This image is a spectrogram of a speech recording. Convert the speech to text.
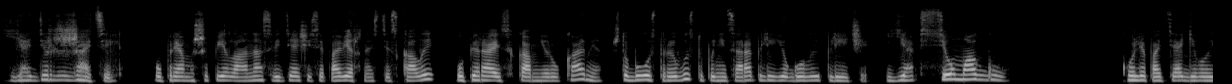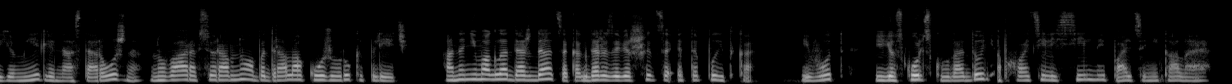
«Я держатель!» Упрямо шипела она светящейся поверхности скалы, упираясь в камни руками, чтобы острые выступы не царапали ее голые плечи. «Я все могу!» Коля подтягивал ее медленно, осторожно, но Вара все равно ободрала кожу рук и плеч. Она не могла дождаться, когда же завершится эта пытка. И вот ее скользкую ладонь обхватили сильные пальцы Николая.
